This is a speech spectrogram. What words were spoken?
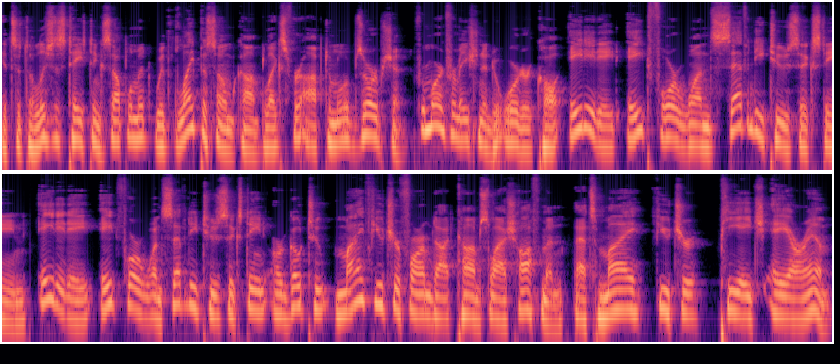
It's a delicious tasting supplement with liposome complex for optimal absorption. For more information and to order, call 888-841-7216, 888-841-7216, or go to myfuturepharm.com slash Hoffman. That's myfuture P-H-A-R-M,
